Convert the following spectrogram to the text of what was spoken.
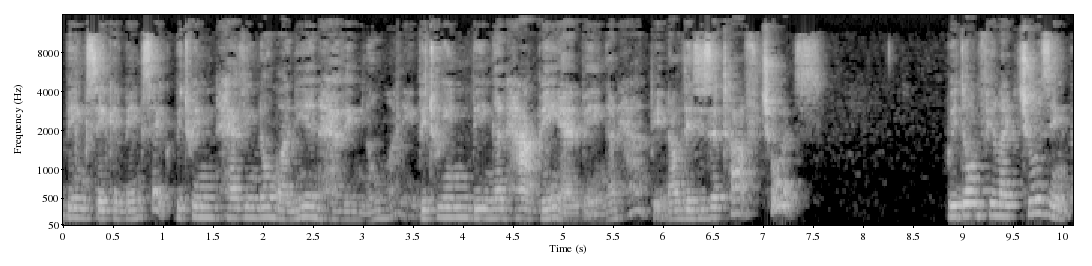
being sick and being sick, between having no money and having no money, between being unhappy and being unhappy. Now, this is a tough choice. We don't feel like choosing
